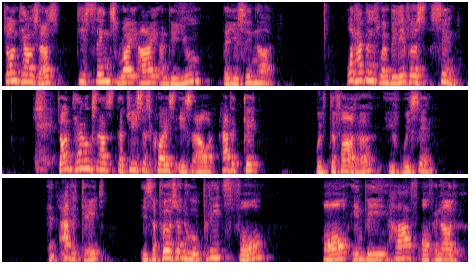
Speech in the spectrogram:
John tells us, These things write I unto you, that you sin not. What happens when believers sin? John tells us that Jesus Christ is our advocate with the Father if we sin. An advocate is a person who pleads for or in behalf of another.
